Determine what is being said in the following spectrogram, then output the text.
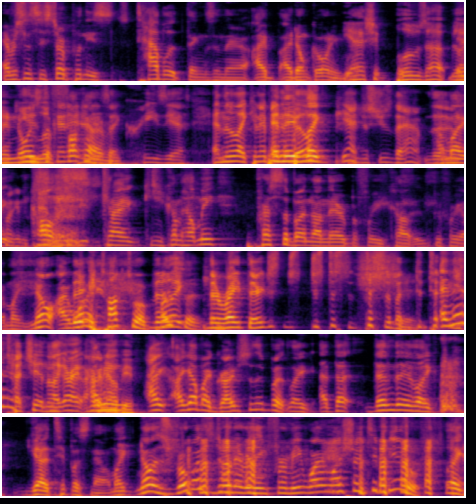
Ever since they started putting these tablet things in there, I, I don't go anymore. Yeah, that shit blows up. It annoys you look the at fuck out it's of me. like crazy ass. And they're like, "Can I pay And the they, bill?" like- yeah, just use the app. The I'm like, fucking call. Can I? Can you come help me? Press the button on there before you call. Before you, I'm like, no, I want to talk to a They're like, they're right there. Just, just, just, just, just about Shit. to, to, And you then- touch it, and they're like, "All right, how I can I help you?" I, I got my gripes with it, but like at that, then they're like, you gotta tip us now. I'm like, no, this robot's doing everything for me. Why, why should I tip you? Like,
